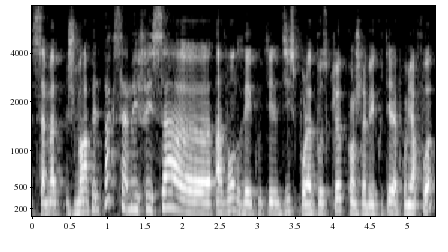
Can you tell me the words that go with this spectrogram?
ça m'a, je me rappelle pas que ça m'ait fait ça euh, avant de réécouter le disque pour la pause club quand je l'avais écouté la première fois.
